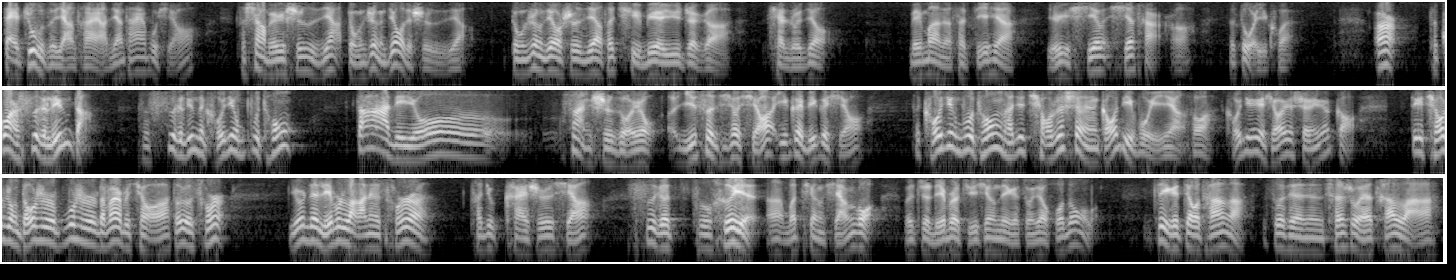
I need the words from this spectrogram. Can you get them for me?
带柱子阳台啊，阳台还不小。它上边有个十字架，东正教的十字架。东正教十字架它区别于这个天主教，为嘛呢？它底下有一个斜斜叉啊，它多一块。二，它挂着四个铃铛，这四个铃铛口径不同，大的有三尺左右，一次就小，一个比一个小。这口径不同，它就敲的声音高低不一样，是吧？口径越小，越声音越高。这个敲钟都是不是在外边敲啊？都有锤儿，有人在里边拉那个锤儿啊，它就开始响。四个字合音啊，我听响过。我这里边举行那个宗教活动了。这个教堂啊，昨天陈叔也谈了啊，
